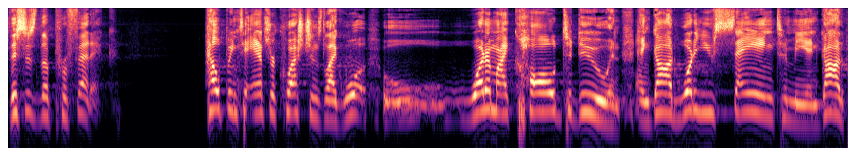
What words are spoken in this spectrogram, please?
This is the prophetic, helping to answer questions like, What, what am I called to do? And, and God, what are you saying to me? And God,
